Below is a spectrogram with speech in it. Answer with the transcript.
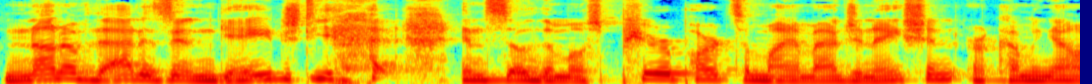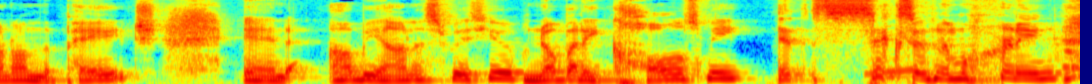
none of that is engaged yet. And so the most pure parts of my imagination are coming out on the page. And I'll be honest with you, nobody calls me at six in the morning.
